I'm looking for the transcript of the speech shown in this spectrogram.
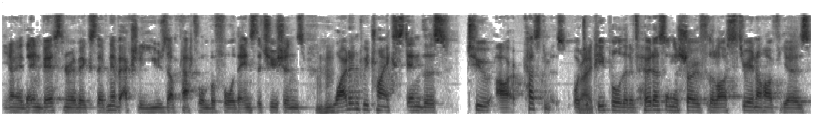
you know they invest in Revix, they've never actually used our platform before. They're institutions. Mm-hmm. Why don't we try extend this to our customers or right. to people that have heard us on the show for the last three and a half years.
